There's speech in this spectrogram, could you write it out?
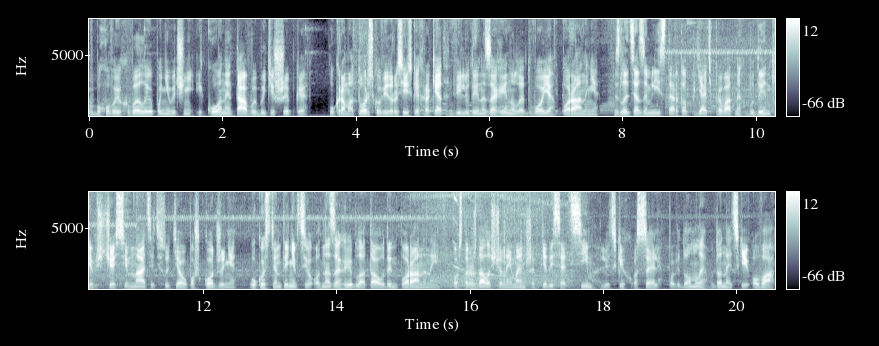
Вибуховою хвилею понівечені ікони та вибиті шибки. У Краматорську від російських ракет дві людини загинули, двоє поранені. З лиця землі стерто п'ять приватних будинків, ще 17 суттєво пошкоджені. У Костянтинівці одна загибла та один поранений. Постраждало щонайменше 57 людських осель. Повідомили в Донецькій ОВА.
